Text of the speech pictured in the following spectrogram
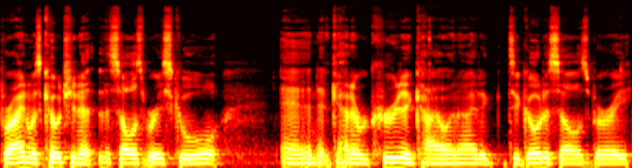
Brian was coaching at the Salisbury School, and had kind of recruited Kyle and I to to go to Salisbury.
